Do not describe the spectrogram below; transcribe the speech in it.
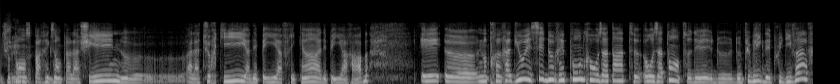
je pense par exemple à la Chine, euh, à la Turquie, à des pays africains, à des pays arabes. Et notre radio essaie de répondre aux, attentes, aux attentes de, de publics des plus divers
